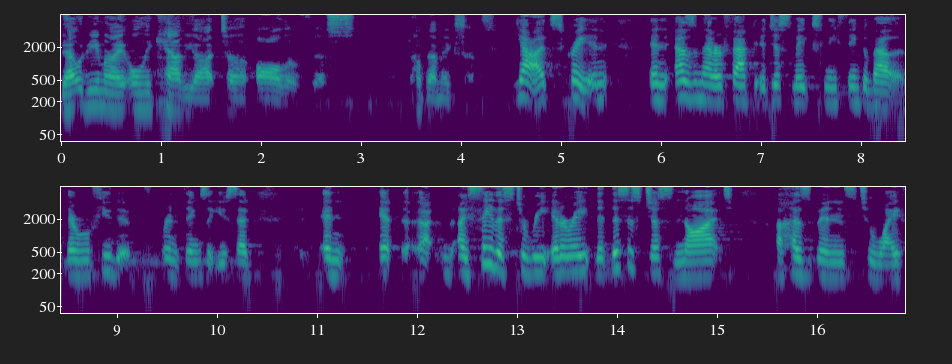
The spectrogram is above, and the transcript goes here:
That would be my only caveat to all of this. I hope that makes sense. Yeah, it's great. And and as a matter of fact, it just makes me think about there were a few different things that you said, and it, uh, I say this to reiterate that this is just not a husbands to wife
